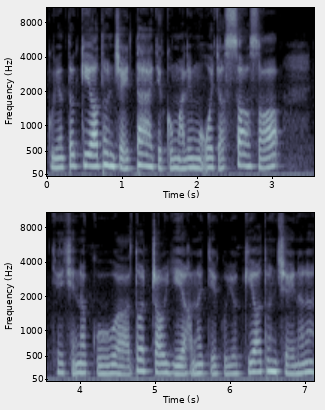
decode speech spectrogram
Cũng yêu tôi kia thôn chị ta, chị cũng mà lên một ô cho so so chị chị nào cũng ờ, tôi trâu gì họ nói chị, cũng yêu kia thôn chị nữa nè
